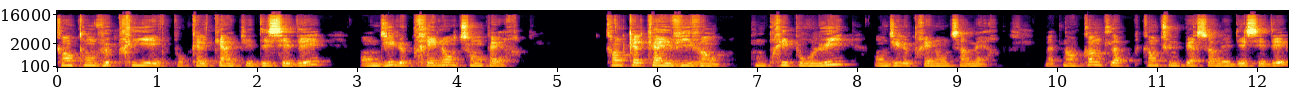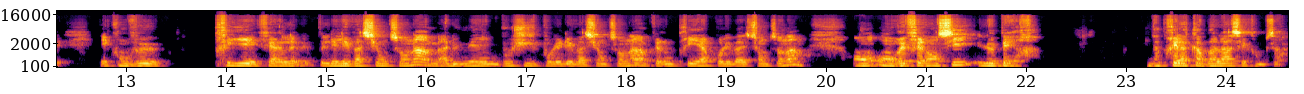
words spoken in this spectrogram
quand on veut prier pour quelqu'un qui est décédé, on dit le prénom de son père. Quand quelqu'un est vivant, on prie pour lui, on dit le prénom de sa mère. Maintenant, quand, une personne est décédée et qu'on veut prier, faire l'élévation de son âme, allumer une bougie pour l'élévation de son âme, faire une prière pour l'élévation de son âme, on référencie le Père. D'après la Kabbalah, c'est comme ça.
